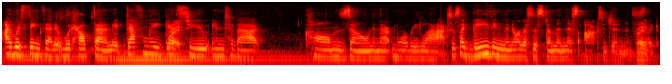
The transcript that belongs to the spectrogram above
i would think that it would help them it definitely gets Right. you into that calm zone and that more relaxed it's like bathing the nervous system in this oxygen it's Right. like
